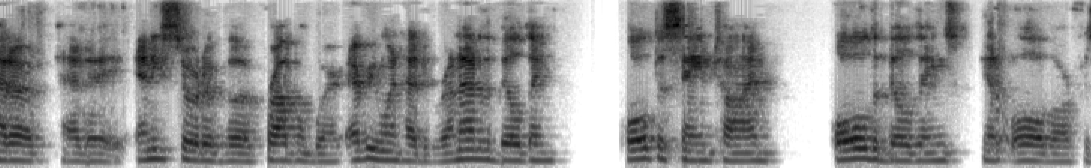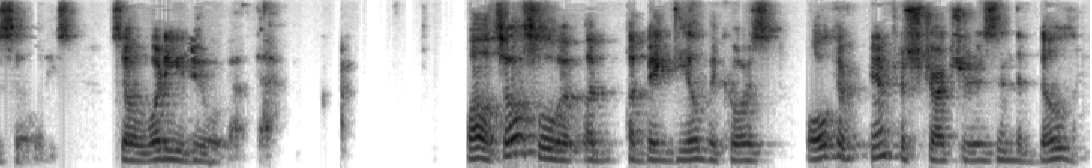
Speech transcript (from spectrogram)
had a had a any sort of a problem where everyone had to run out of the building all at the same time, all the buildings in all of our facilities. So what do you do about that? Well, it's also a, a, big deal because all the infrastructure is in the building.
